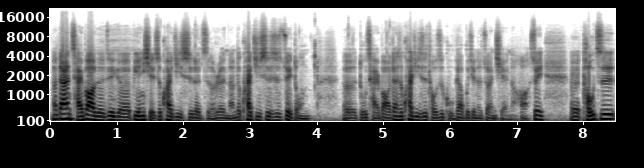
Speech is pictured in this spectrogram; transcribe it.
那当然财报的这个编写是会计师的责任呢，那会计师是最懂。呃，读财报，但是会计师投资股票不见得赚钱了哈，所以呃，投资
